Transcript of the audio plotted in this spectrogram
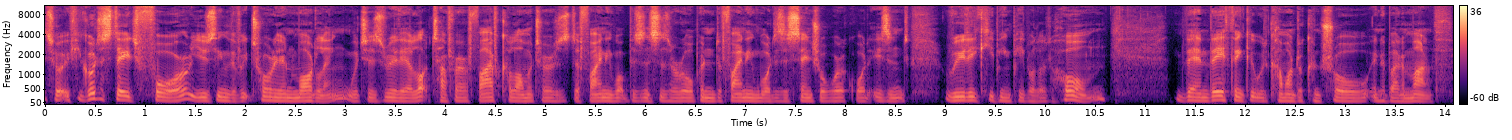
So if you go to stage 4 using the Victorian modelling, which is really a lot tougher, 5 kilometres defining what businesses are open, defining what is essential work, what isn't, really keeping people at home, then they think it would come under control in about a month.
